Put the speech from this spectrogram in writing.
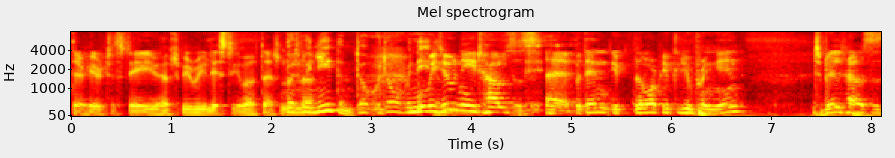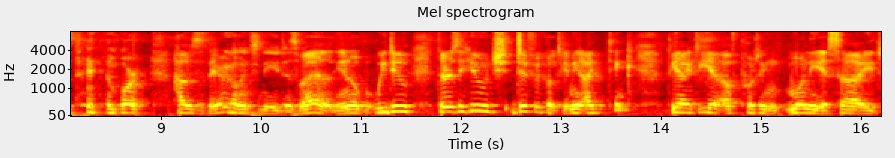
they're here to stay. You have to be realistic about that. And But we not- need them, don't we? Don't we need well, we them? do need houses, uh, but then you, the more people you bring in to build houses, then the more houses they're going to need as well. You know, but we do. There's a huge difficulty. I mean, I think the idea of putting money aside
